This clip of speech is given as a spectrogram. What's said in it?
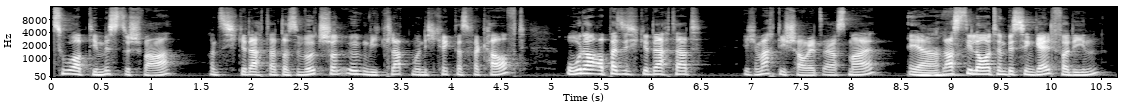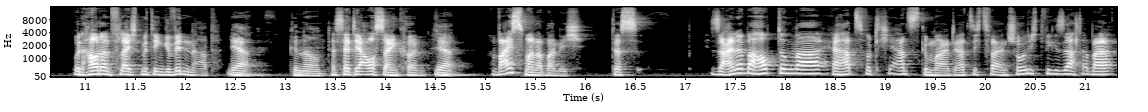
Zu optimistisch war und sich gedacht hat, das wird schon irgendwie klappen und ich krieg das verkauft. Oder ob er sich gedacht hat, ich mach die Show jetzt erstmal, Ja. lass die Leute ein bisschen Geld verdienen und hau dann vielleicht mit den Gewinnen ab. Ja, genau. Das hätte ja auch sein können. Ja. Weiß man aber nicht. Das, seine Behauptung war, er hat es wirklich ernst gemeint. Er hat sich zwar entschuldigt, wie gesagt, aber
